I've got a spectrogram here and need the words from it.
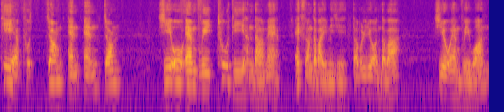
tf.nn.comv2d 한 다음에 x 언더바 이미지 w 언더바 comv1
